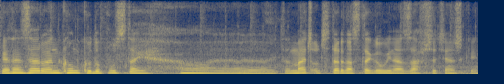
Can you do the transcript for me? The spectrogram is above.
1-0 Nkunku do pustej. Oj. Ten mecz o 14 wina zawsze ciężki.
